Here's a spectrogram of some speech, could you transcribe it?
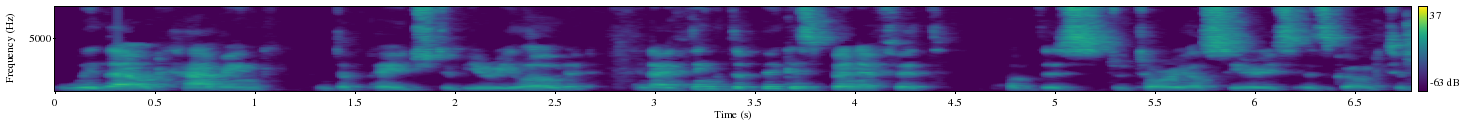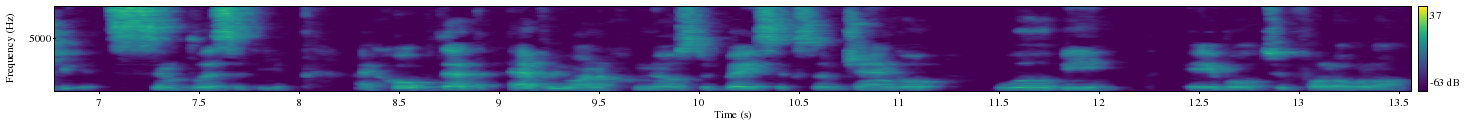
without having the page to be reloaded. And I think the biggest benefit of this tutorial series is going to be its simplicity. I hope that everyone who knows the basics of Django will be able to follow along.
